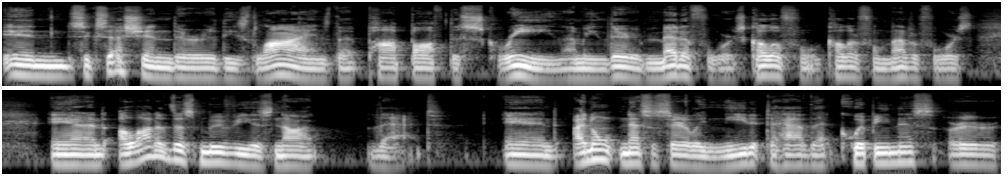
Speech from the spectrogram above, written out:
in Succession there are these lines that pop off the screen. I mean, they're metaphors, colorful colorful metaphors. And a lot of this movie is not that. And I don't necessarily need it to have that quippiness or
